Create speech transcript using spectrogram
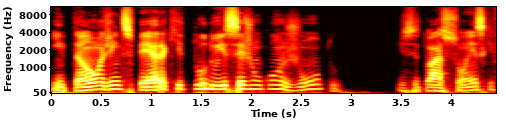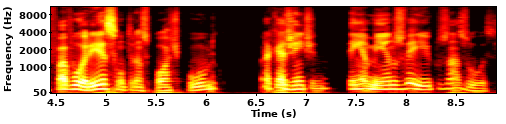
Então, a gente espera que tudo isso seja um conjunto de situações que favoreçam o transporte público para que a gente tenha menos veículos nas ruas.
